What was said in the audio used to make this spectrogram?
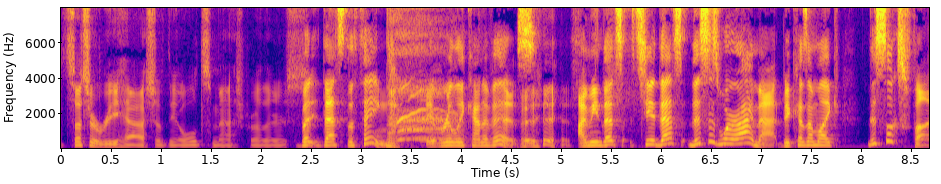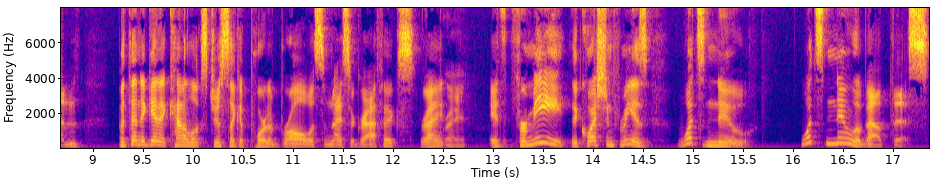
It's such a rehash of the old Smash Brothers. But that's the thing. it really kind of is. is. I mean that's see that's this is where I'm at because I'm like this looks fun, but then again it kind of looks just like a port of brawl with some nicer graphics, right? right. It's for me, the question for me is what's new? What's new about this?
